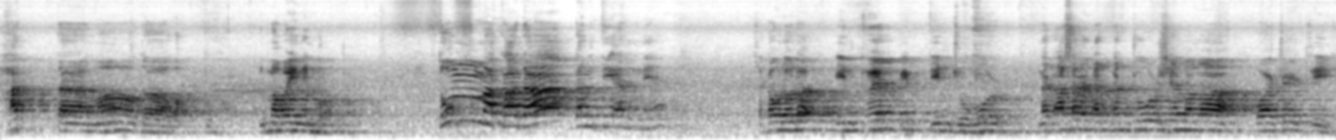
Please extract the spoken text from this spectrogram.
Hatta mada waktu. Limaway nin waktu. Tumma kada gantian niya. Sa kaulala, in 1215 Juhur. Nag-asar at nag-Juhur siya mga quarter 3.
